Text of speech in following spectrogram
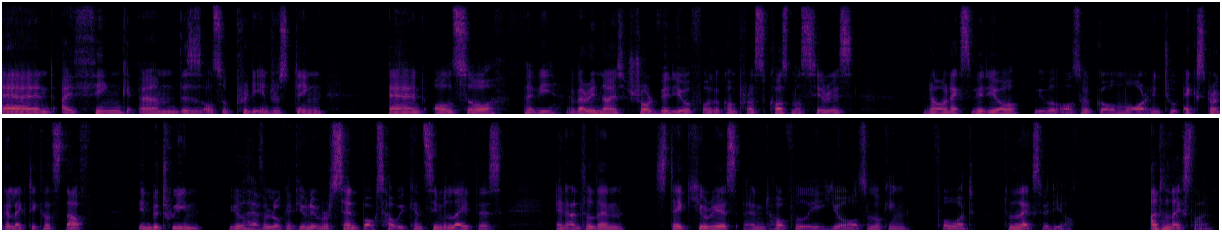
And I think um, this is also pretty interesting and also maybe a very nice short video for the Compressed Cosmos series. In our next video, we will also go more into extragalactical stuff. In between, we'll have a look at Universe Sandbox, how we can simulate this. And until then, stay curious and hopefully you're also looking forward to the next video. Until next time.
